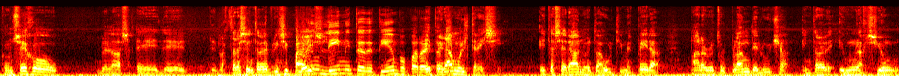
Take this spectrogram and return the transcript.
Consejo de las, eh, de, las tres centrales principales. ¿No hay un límite de tiempo para Esperamos el 13. Esta será nuestra última espera para nuestro plan de lucha, entrar en una acción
